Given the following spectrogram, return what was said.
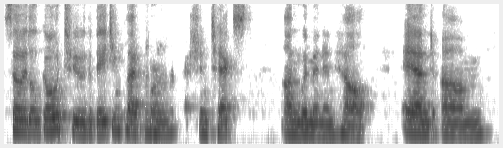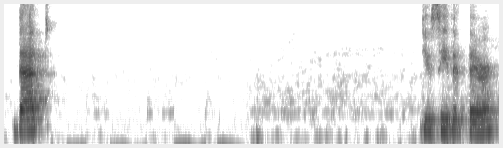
So it'll go to the Beijing Platform Mhm. for Action text on women and health. And um, that, do you see that there?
